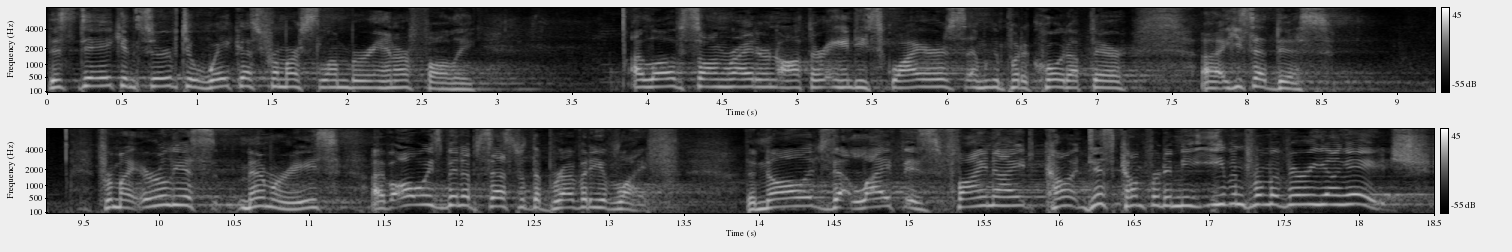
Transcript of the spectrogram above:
This day can serve to wake us from our slumber and our folly. I love songwriter and author Andy Squyres, and we can put a quote up there. Uh, he said this. From my earliest memories, I've always been obsessed with the brevity of life. The knowledge that life is finite com- discomforted me even from a very young age.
